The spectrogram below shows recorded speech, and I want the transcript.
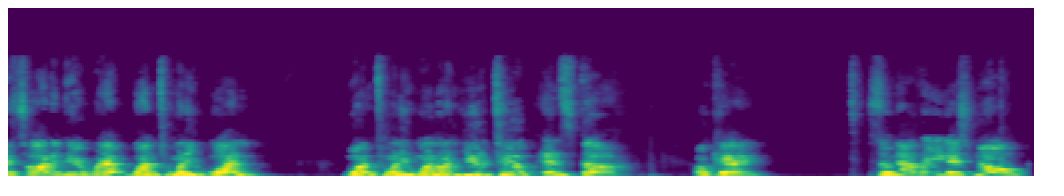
It's hot in here. We're at 121. 121 on YouTube, Insta. Okay, so now that you guys know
